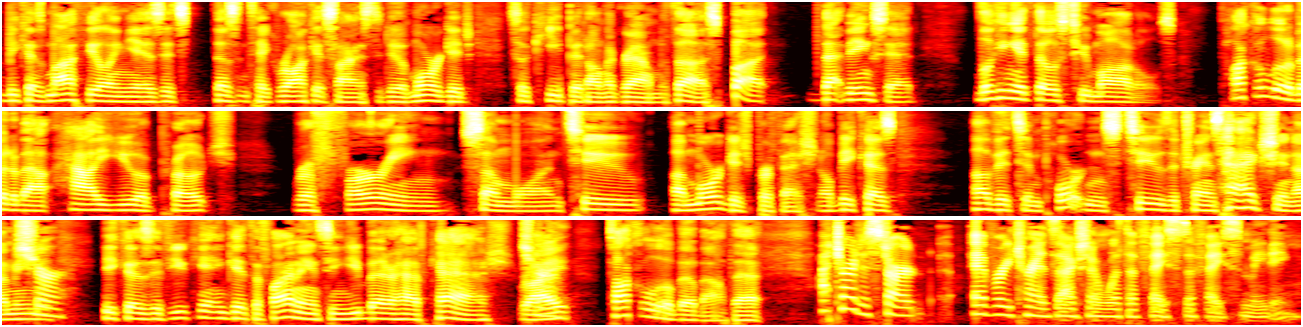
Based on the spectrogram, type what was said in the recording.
because my feeling is it doesn't take rocket science to do a mortgage, so keep it on the ground with us. But that being said, looking at those two models, talk a little bit about how you approach referring someone to a mortgage professional because of its importance to the transaction. I mean, Sure. because if you can't get the financing, you better have cash, Sure. right? Talk a little bit about that. I try to start every transaction with a face to face meeting.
